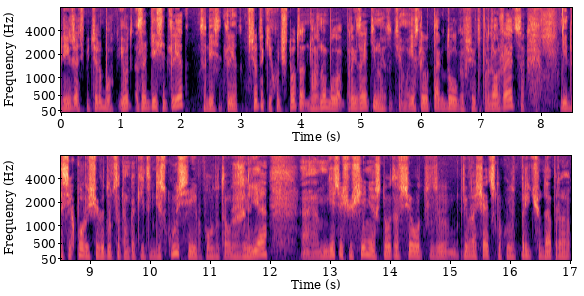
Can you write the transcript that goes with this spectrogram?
переезжать в Петербург. И вот за 10 лет, за 10 лет все-таки хоть что-то должно было произойти на эту тему. Если вот так долго все это продолжается, и до сих пор еще ведутся там какие-то дискуссии по поводу того же жилья, э, есть ощущение, что это все вот э, превращается в такую притчу, да, про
